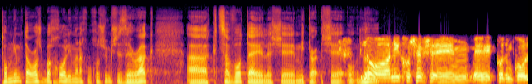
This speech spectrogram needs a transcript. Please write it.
טומנים את הראש בחול אם אנחנו חושבים שזה רק הקצוות האלה שמתר... ש... לא, לא, אני חושב שקודם כל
